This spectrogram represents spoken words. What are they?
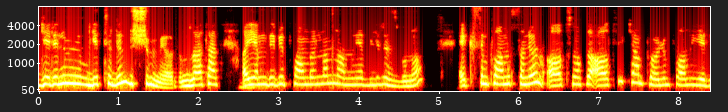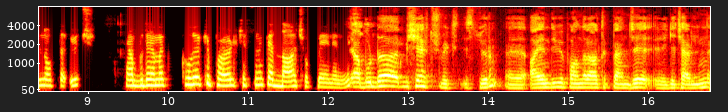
gerilim getirdiğini düşünmüyorum. Zaten IMDb puanlarından da anlayabiliriz bunu. X'in puanı sanıyorum 6.6 iken Pearl'ün puanı 7.3. Yani bu demek oluyor ki Pearl kesinlikle daha çok beğenilmiş. Ya burada bir şey düşmek istiyorum. Ee, IMDb puanları artık bence e, geçerliliğini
